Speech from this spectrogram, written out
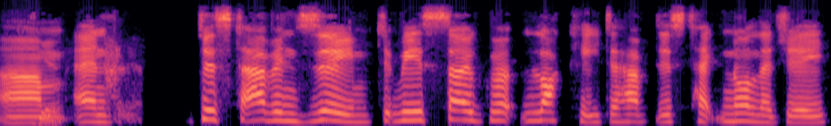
um, yeah. And just having Zoom, we're so gr- lucky to have this technology.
